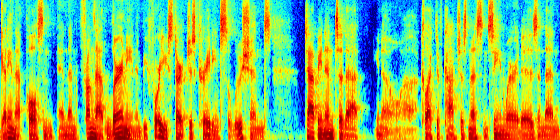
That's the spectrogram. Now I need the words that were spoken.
getting that pulse and and then from that learning and before you start just creating solutions tapping into that you know uh, collective consciousness and seeing where it is and then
